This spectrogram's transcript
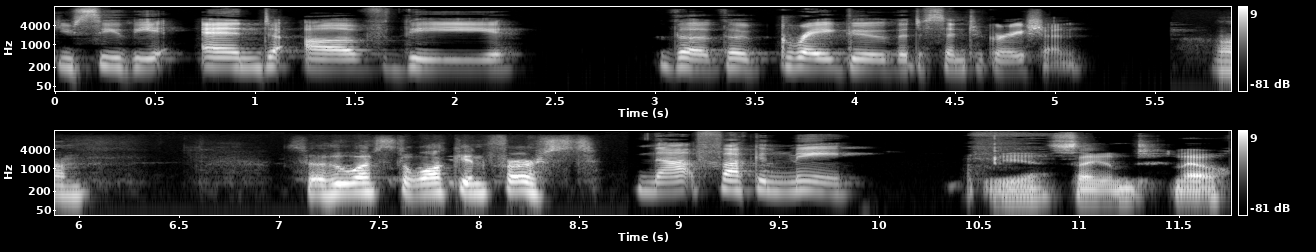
you see the end of the the the gray goo, the disintegration. Um, so who wants to walk in first? Not fucking me. yeah, second. No.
